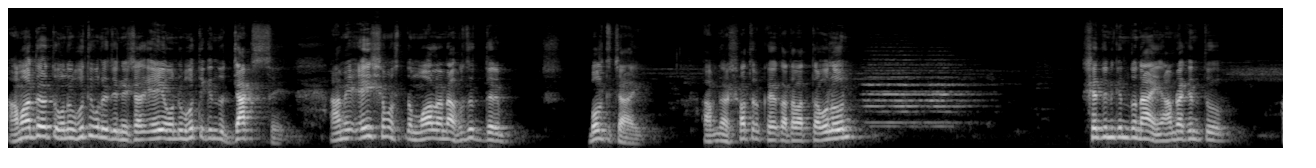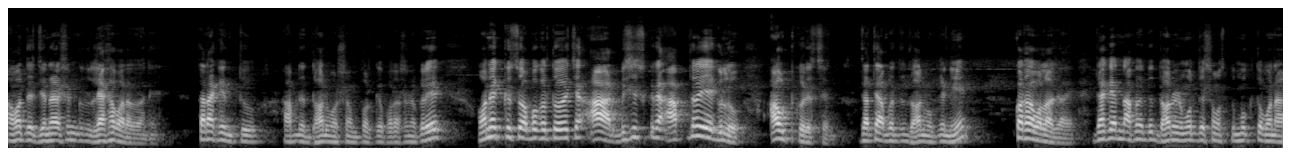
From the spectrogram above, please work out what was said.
আমাদেরও তো অনুভূতি বলে জিনিস আছে এই অনুভূতি কিন্তু জাগছে। আমি এই সমস্ত মৌলানা হুজুরদের বলতে চাই, আপনার সতর্ক হয়ে কথাবার্তা বলুন। সেদিন কিন্তু নাই, আমরা কিন্তু আমাদের জেনারেশন কিন্তু লেখাপড়া জানে। তারা কিন্তু আপনার ধর্ম সম্পর্কে পড়াশোনা করে অনেক কিছু অবগত হয়েছে। আর বিশেষ করে আপনারাই এগুলো আউট করেছেন, যাতে আপনাদের ধর্মকে নিয়ে কথা বলা যায়। দেখেন আপনাদের ধর্মের মধ্যে সমস্ত মুক্তমনা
